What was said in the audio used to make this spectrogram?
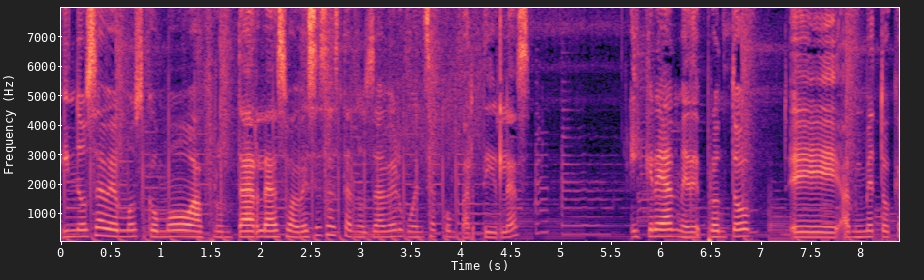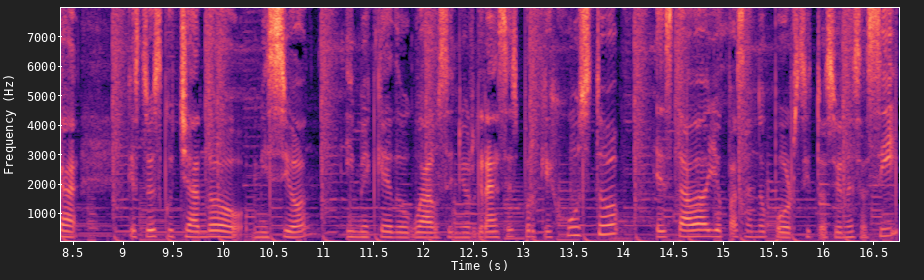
y no sabemos cómo afrontarlas o a veces hasta nos da vergüenza compartirlas. Y créanme, de pronto eh, a mí me toca que estoy escuchando Misión y me quedo, wow, Señor, gracias, porque justo estaba yo pasando por situaciones así,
